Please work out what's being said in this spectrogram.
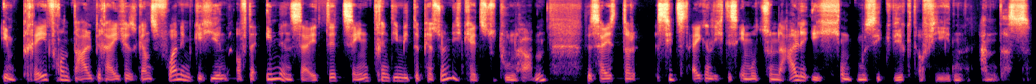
im Präfrontalbereich, also ganz vorne im Gehirn, auf der Innenseite Zentren, die mit der Persönlichkeit zu tun haben. Das heißt, da sitzt eigentlich das emotionale Ich und Musik wirkt auf jeden anders.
